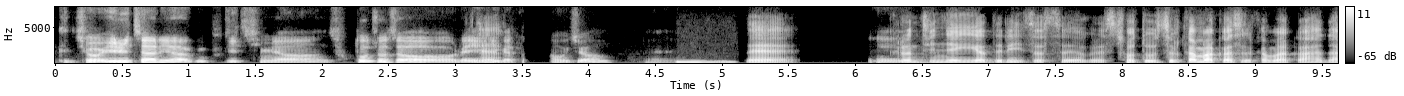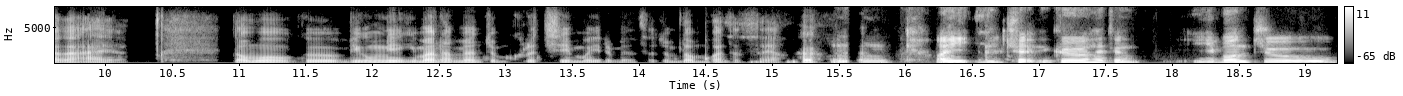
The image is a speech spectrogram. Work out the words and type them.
그쵸 일자리하고 부딪히면 속도 조절의 예. 얘기가 또 나오죠. 예. 음. 네 예. 그런 뒷얘기가들이 있었어요. 그래서 저도 쓸까 말까 쓸까 말까 하다가 아유 너무 그 미국 얘기만 하면 좀 그렇지 뭐 이러면서 좀 넘어갔었어요. 음, 아니 이 최, 그 하여튼 이번 주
